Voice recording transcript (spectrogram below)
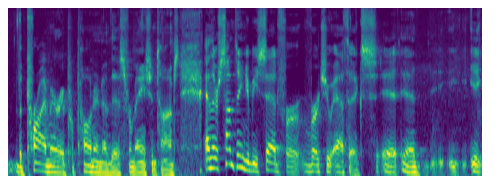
the primary proponent of this from ancient times. And there's something to be said for virtue ethics. It, it, it,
